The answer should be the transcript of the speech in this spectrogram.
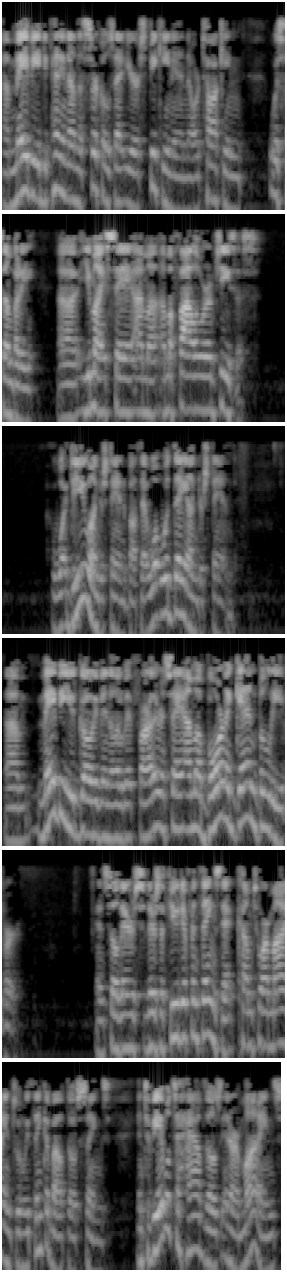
Uh, maybe depending on the circles that you're speaking in or talking with somebody, uh, you might say I'm a I'm a follower of Jesus. What do you understand about that? What would they understand? Um, maybe you'd go even a little bit farther and say, I'm a born again believer. And so there's there's a few different things that come to our minds when we think about those things. And to be able to have those in our minds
